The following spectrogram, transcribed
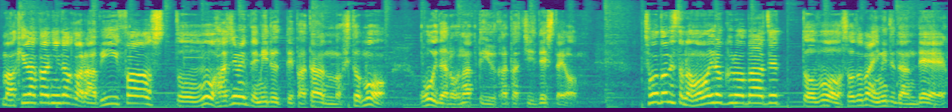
まあ明らかにだから BE:FIRST を初めて見るってパターンの人も多いだろうなっていう形でしたよ。ちょうどね、その、桃色クローバー Z をその前に見てたんで、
